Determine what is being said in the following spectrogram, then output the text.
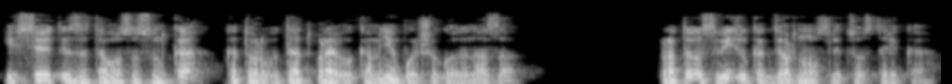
И все это из-за того сосунка, которого ты отправил ко мне больше года назад. Протеус видел, как дернулось лицо старика.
